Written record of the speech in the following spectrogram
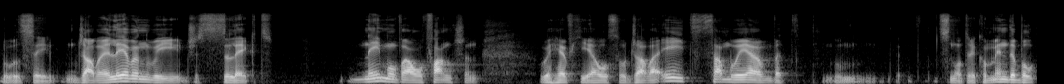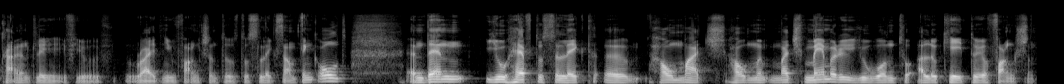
we will say Java 11. We just select name of our function. We have here also Java 8 somewhere, but um, it's not recommendable currently if you write new function to, to select something old. And then you have to select uh, how much how much memory you want to allocate to your function.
